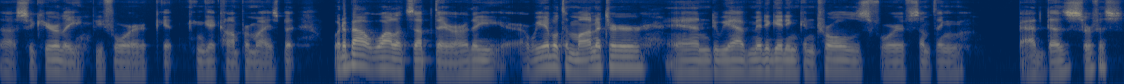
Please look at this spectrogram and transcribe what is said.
uh, securely before it get, can get compromised but what about while it's up there are they are we able to monitor and do we have mitigating controls for if something bad does surface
